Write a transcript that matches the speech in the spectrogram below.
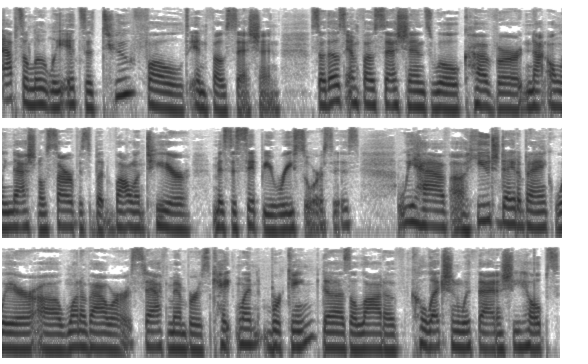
Absolutely. It's a twofold info session. So those info sessions will cover not only national service, but volunteer Mississippi resources. We have a huge data bank where uh, one of our staff members, Caitlin Brooking, does a lot of collection with that and she helps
